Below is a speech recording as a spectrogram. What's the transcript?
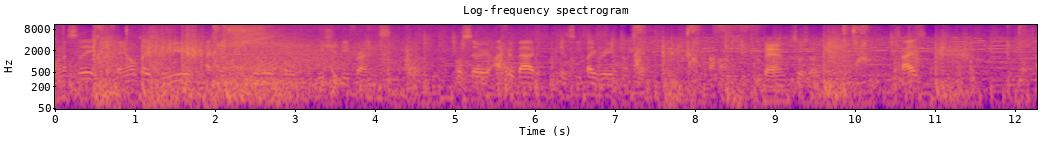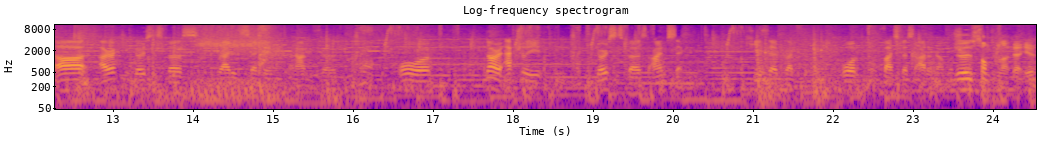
Honestly, if anyone plays Ryu, I think we, should be friends. Also, I feel bad because you play Ryu, not him. Haha. Damn, so so. Guys? Uh, I reckon Ghost is first, Brad is second, and I'm third. Or, no, actually, Ghost is first, I'm second. Third, Brad third. Or vice versa, I don't know. Sure. Uh, something like that, yeah.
